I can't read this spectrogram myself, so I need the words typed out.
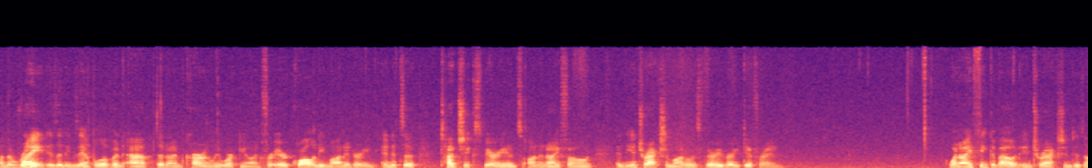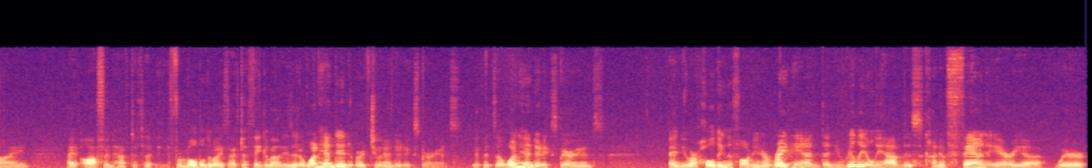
On the right is an example of an app that I'm currently working on for air quality monitoring, and it's a touch experience on an iPhone, and the interaction model is very, very different. When I think about interaction design, I often have to, for mobile device, I have to think about is it a one-handed or a two-handed experience? If it's a one-handed experience, and you are holding the phone in your right hand, then you really only have this kind of fan area where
